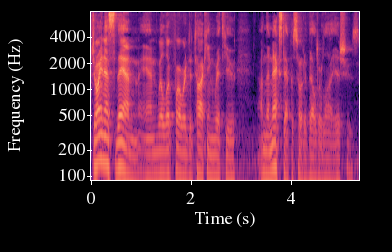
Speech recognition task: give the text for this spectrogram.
Join us then, and we'll look forward to talking with you on the next episode of Elder Law Issues.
